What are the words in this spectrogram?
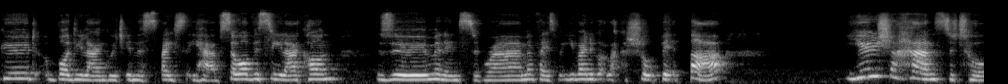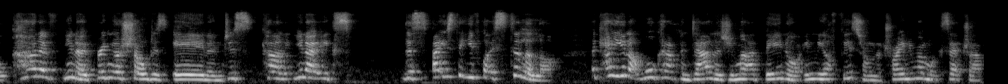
good body language in the space that you have. So obviously, like on Zoom and Instagram and Facebook, you've only got like a short bit, but use your hands to talk. Kind of, you know, bring your shoulders in and just kind of, you know, ex- the space that you've got is still a lot. Okay, you're not walking up and down as you might have been, or in the office, or in the training room, etc.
